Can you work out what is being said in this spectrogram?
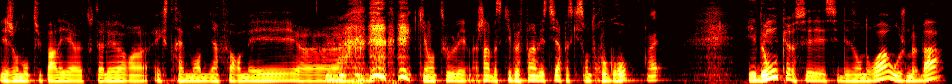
les gens dont tu parlais euh, tout à l'heure, euh, extrêmement bien formés, euh, qui ont tous les machins, parce qu'ils peuvent pas investir parce qu'ils sont trop gros. Ouais. Et donc c'est c'est des endroits où je me bats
